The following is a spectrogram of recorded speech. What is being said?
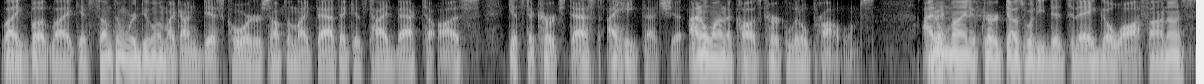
Like, but like if something we're doing like on Discord or something like that that gets tied back to us gets to Kirk's desk, I hate that shit. I don't want to cause Kirk little problems. I don't mind if Kirk does what he did today, go off on us.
